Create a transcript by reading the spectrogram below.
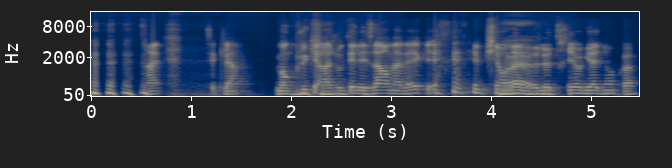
ouais, c'est clair. Il manque plus qu'à rajouter les armes avec et puis on a le, trio gagnant. Quoi.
